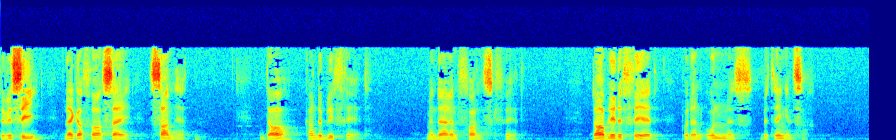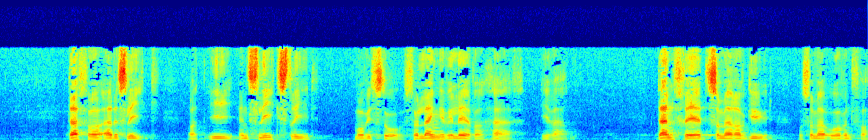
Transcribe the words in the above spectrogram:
dvs. Si, legger fra seg sannheten. Da kan det bli fred, men det er en falsk fred. Da blir det fred på den ondes betingelser. Derfor er det slik at i en slik strid må vi stå så lenge vi lever her i verden. Den fred som er av Gud, og som er ovenfra,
